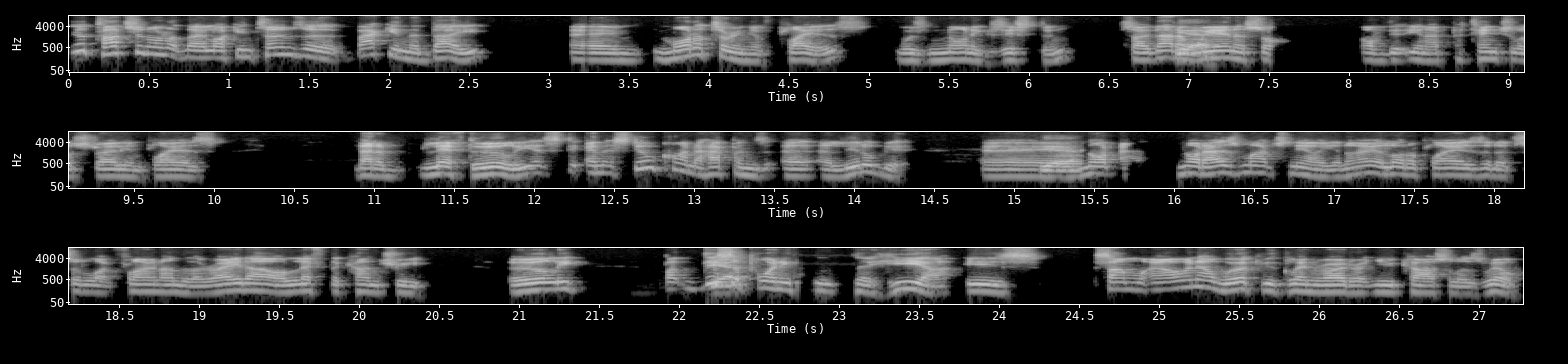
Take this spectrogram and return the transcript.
you're touching on it though. Like in terms of back in the day, um, monitoring of players was non-existent. So that yeah. awareness of, of the you know potential Australian players that have left early, and it still kind of happens a, a little bit. Uh, yeah. Not not as much now, you know. A lot of players that have sort of like flown under the radar or left the country early. But disappointing yeah. to hear is some. When I worked with Glenn Roeder at Newcastle as well,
